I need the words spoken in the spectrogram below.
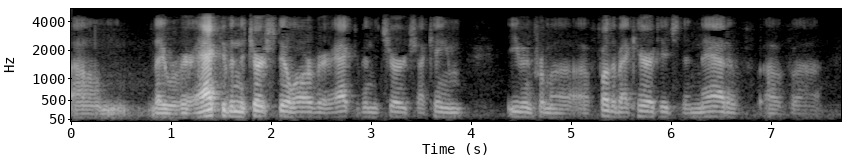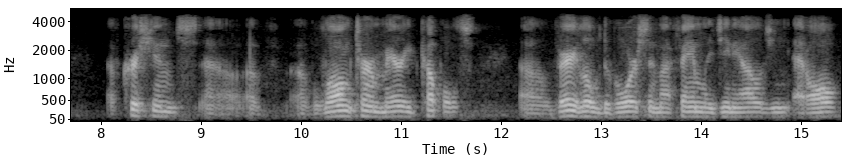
Um, they were very active in the church, still are very active in the church. I came even from a, a further back heritage than that of of, uh, of Christians, uh, of, of long-term married couples. Uh, very little divorce in my family genealogy at all,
